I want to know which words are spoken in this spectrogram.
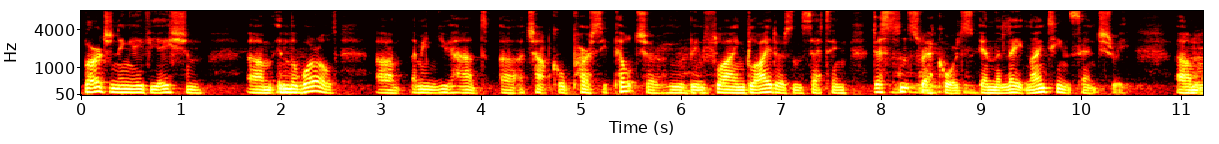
burgeoning aviation um, in the world. Um, I mean, you had uh, a chap called Percy Pilcher who had been flying gliders and setting distance records in the late 19th century. Um,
